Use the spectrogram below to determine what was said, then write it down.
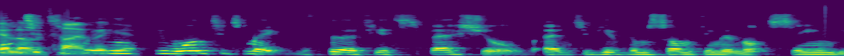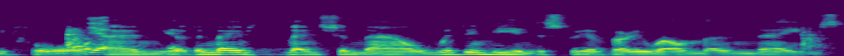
a long time bring. We wanted to make the 30th special and to give them something they've not seen before. And know, the names mentioned now within the industry are very well known names.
